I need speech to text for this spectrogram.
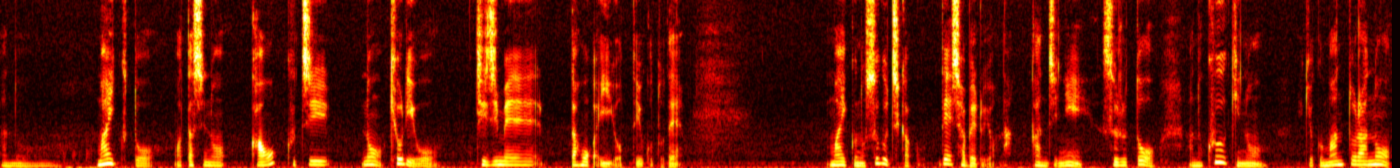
あのマイクと私の顔口の距離を縮めた方がいいよっていうことでマイクのすぐ近くで喋るような感じにするとあの空気の結局マントラの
